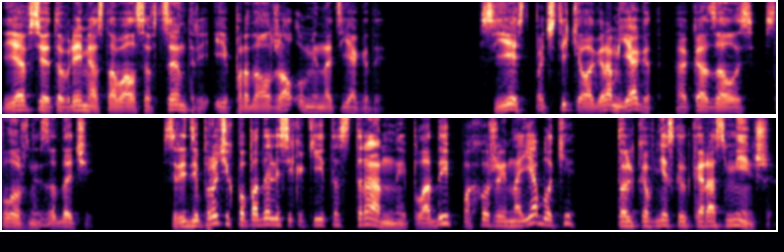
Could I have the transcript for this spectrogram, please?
Я все это время оставался в центре и продолжал уминать ягоды. Съесть почти килограмм ягод оказалось сложной задачей. Среди прочих попадались и какие-то странные плоды, похожие на яблоки, только в несколько раз меньше.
